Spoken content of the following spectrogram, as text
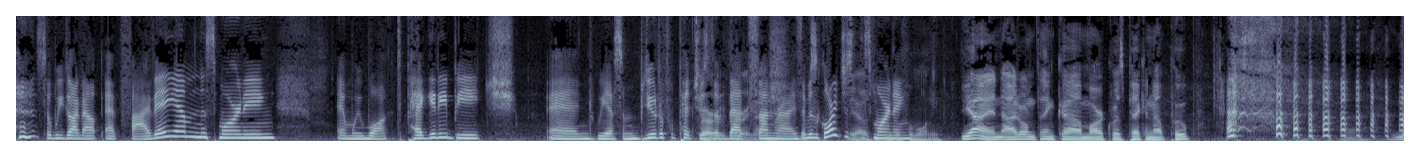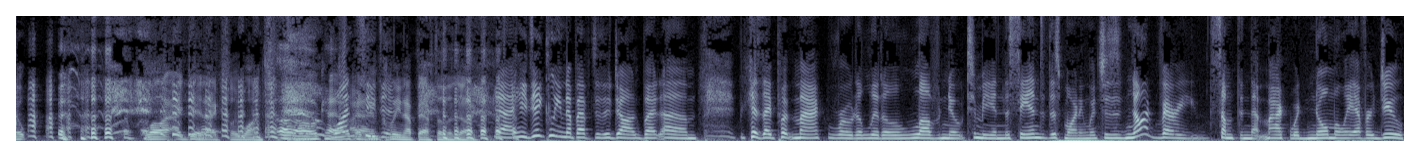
so, we got up at 5 a.m. this morning and we walked Peggotty Beach. And we have some beautiful pictures Very, of that very nice. sunrise. It was gorgeous Yeah, it this was a morning. beautiful morning. Yeah, and I don't think uh, Mark was picking up poop. Nope. Well, I did actually once. Oh, okay. Once I he did clean up after the dog. yeah, he did clean up after the dog, but um, because I put Mark wrote a little love note to me in the sand this morning, which is not very something that Mark would normally ever do.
